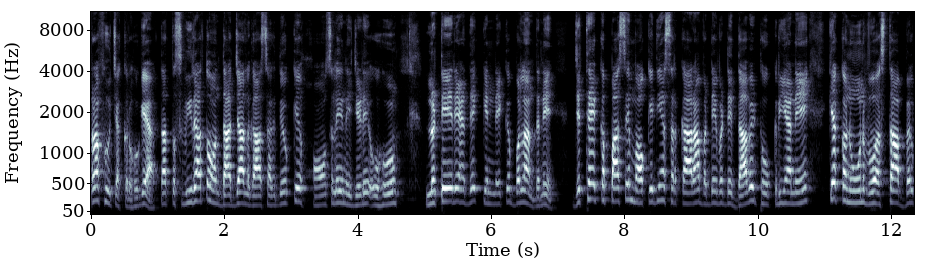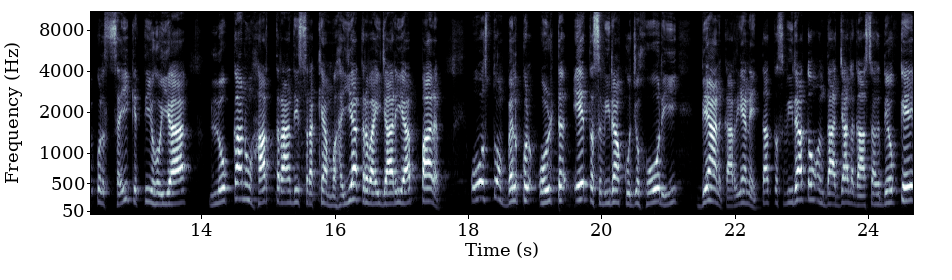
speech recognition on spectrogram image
ਰਫੂ ਚੱਕਰ ਹੋ ਗਿਆ। ਤਾਂ ਤਸਵੀਰਾਂ ਤੋਂ ਅੰਦਾਜ਼ਾ ਲਗਾ ਸਕਦੇ ਹੋ ਕਿ ਹੌਸਲੇ ਨੇ ਜਿਹੜੇ ਉਹ ਲੁਟੇਰਿਆਂ ਦੇ ਕਿੰਨੇ ਕੁ ਬੁਲੰਦ ਨੇ, ਜਿੱਥੇ ਇੱਕ ਪਾਸੇ ਮੌਕੇ ਦੀਆਂ ਸਰਕਾਰਾਂ ਵੱਡੇ ਵੱਡੇ ਦਾਅਵੇ ਠੋਕਰੀਆਂ ਨੇ ਕਿ ਕਾਨੂੰਨ ਵਿਵਸਥਾ ਬਿਲਕੁਲ ਸਹੀ ਕੀਤੀ ਹੋਈ ਆ, ਲੋਕਾਂ ਨੂੰ ਹਰ ਤਰ੍ਹਾਂ ਦੀ ਸੁਰੱਖਿਆ ਮੁਹੱਈਆ ਕਰਵਾਈ ਜਾ ਰਹੀ ਆ, ਪਰ ਉਸ ਤੋਂ ਬਿਲਕੁਲ ਉਲਟ ਇਹ ਤਸਵੀਰਾਂ ਕੁਝ ਹੋਰ ਹੀ ਬਿਆਨ ਕਰ ਰਹੀਆਂ ਨੇ। ਤਾਂ ਤਸਵੀਰਾਂ ਤੋਂ ਅੰਦਾਜ਼ਾ ਲਗਾ ਸਕਦੇ ਹੋ ਕਿ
